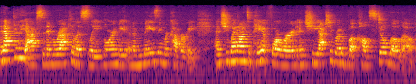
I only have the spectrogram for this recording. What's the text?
And after the accident, miraculously, Lauren made an amazing recovery. And she went on to pay it forward, and she actually wrote a book called Still Lolo,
